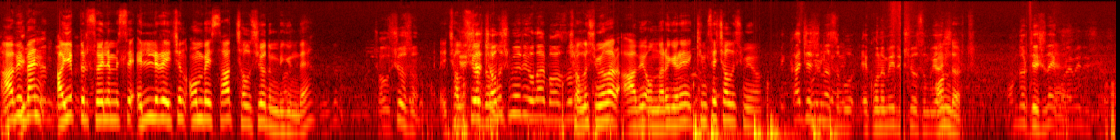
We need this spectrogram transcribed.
Abi ben ayıptır söylemesi 50 lira için 15 saat çalışıyordum bir günde. Çalışıyorsun. E, Gençler çalışıyordum. çalışmıyor diyorlar bazıları. Çalışmıyorlar abi onlara göre kimse çalışmıyor. Peki kaç yaşındasın bu ekonomiyi düşünüyorsun bu yaşta? 14. 14 yaşında ekonomiyi düşünüyorsun.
